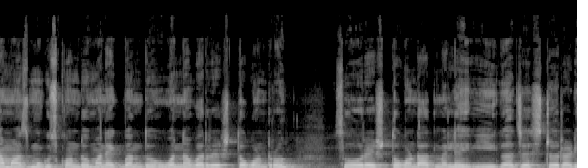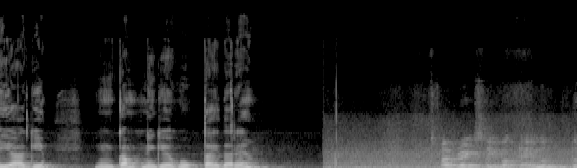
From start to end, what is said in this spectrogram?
ನಮಾಜ್ ಮುಗಿಸ್ಕೊಂಡು ಮನೆಗೆ ಬಂದು ಒನ್ ಅವರ್ ರೆಸ್ಟ್ ತೊಗೊಂಡ್ರು. ಸೊ ರೆಸ್ಟ್ ತೊಗೊಂಡಾದ್ಮೇಲೆ ಈಗ ಜಸ್ಟ್ ರೆಡಿಯಾಗಿ ಕಂಪ್ನಿಗೆ ಹೋಗ್ತಾ ಇದ್ದಾರೆ. ಫ್ರೆಂಡ್ಸ್ ಇವಾಗ ಟೈಮ್ ಬಂದುಬಿಟ್ಟು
